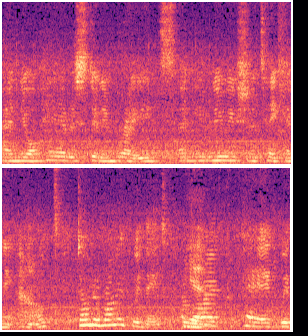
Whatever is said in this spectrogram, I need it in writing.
and your hair is still in braids and you knew you should have taken it out, don't arrive with it. Yeah. Prepared with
